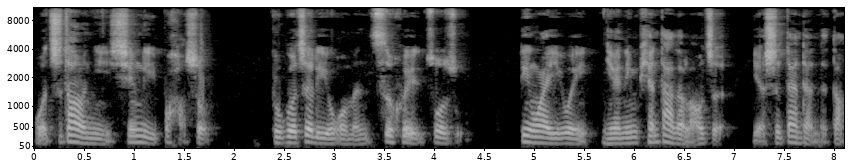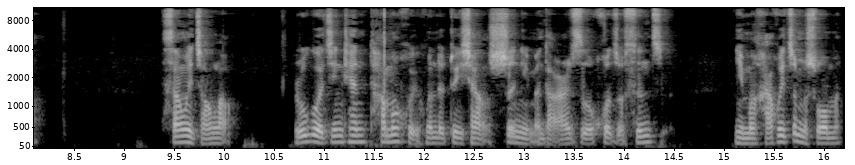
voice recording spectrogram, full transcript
我知道你心里不好受，不过这里我们自会做主。”另外一位年龄偏大的老者也是淡淡的道：“三位长老。”如果今天他们悔婚的对象是你们的儿子或者孙子，你们还会这么说吗？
